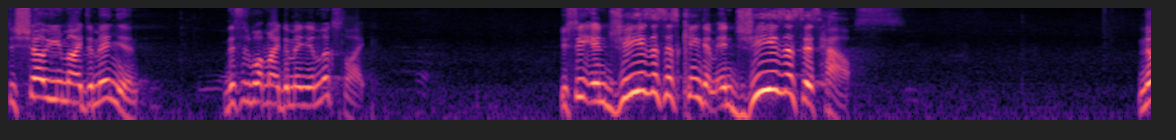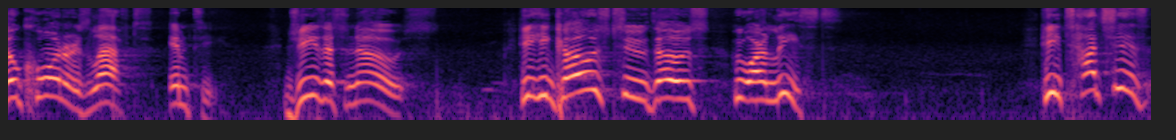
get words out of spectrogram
to show you my dominion. This is what my dominion looks like. You see, in Jesus' kingdom, in Jesus' house, no corner is left empty. Jesus knows. He, he goes to those who are least. He touches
